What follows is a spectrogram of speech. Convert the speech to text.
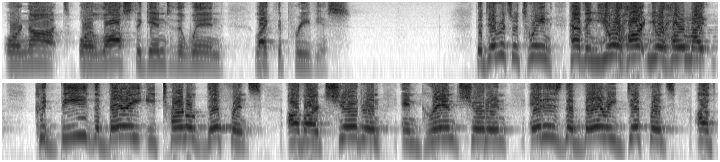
or not, or lost again to the wind like the previous. The difference between having your heart and your home right could be the very eternal difference of our children and grandchildren. It is the very difference of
